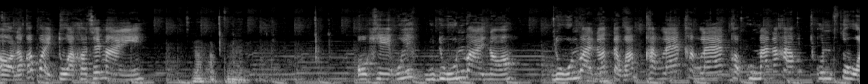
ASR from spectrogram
อ๋อแล้วก็ปล่อยตัวเขาใช่ไหมใช่ครับใช่โอเค อุ้ยดูวุ่นวายเนาะ ดูวุ่นวายเนาะแต่ว่าครั้งแรกครั้งแรกขอบคุณมากนะคะคุณสว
